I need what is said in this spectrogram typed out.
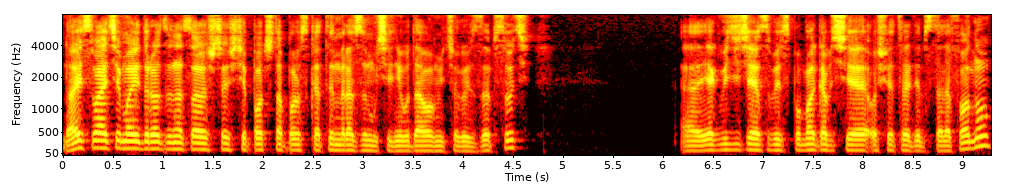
No i słuchajcie, moi drodzy, na całe szczęście Poczta Polska tym razem mu się nie udało mi czegoś zepsuć. E, Jak widzicie, ja sobie wspomagam się oświetleniem z telefonu.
